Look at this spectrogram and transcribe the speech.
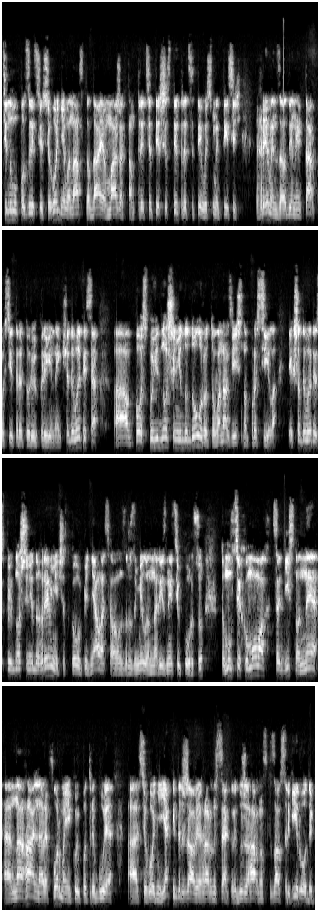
цінову позицію, сьогодні вона складає в межах там 36-38 тисяч гривень за один гектар по всій території України. Якщо дивитися по співвідношенню до долару, то вона звісно просіла. Якщо дивитися по відношенню до гривні, частково піднялася, але зрозуміло на різниці курсу. Тому в цих умовах це дійсно не е, нагальна реформа, якої потребує сьогодні як і держава, і аграрний сектор. І дуже гарно сказав Сергій Родик.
